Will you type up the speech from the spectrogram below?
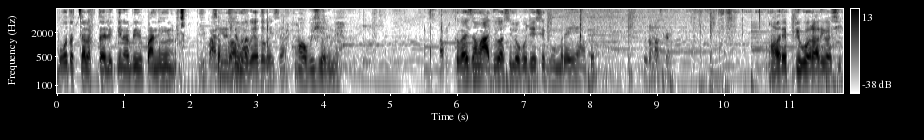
बहुत अच्छा लगता है लेकिन अभी पानी सब कम हो गया तो कैसा ऑफिशियल में तो गाइज़ हम आदिवासी लोगों जैसे घूम रहे हैं यहाँ पे और एक प्योर आदिवासी।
